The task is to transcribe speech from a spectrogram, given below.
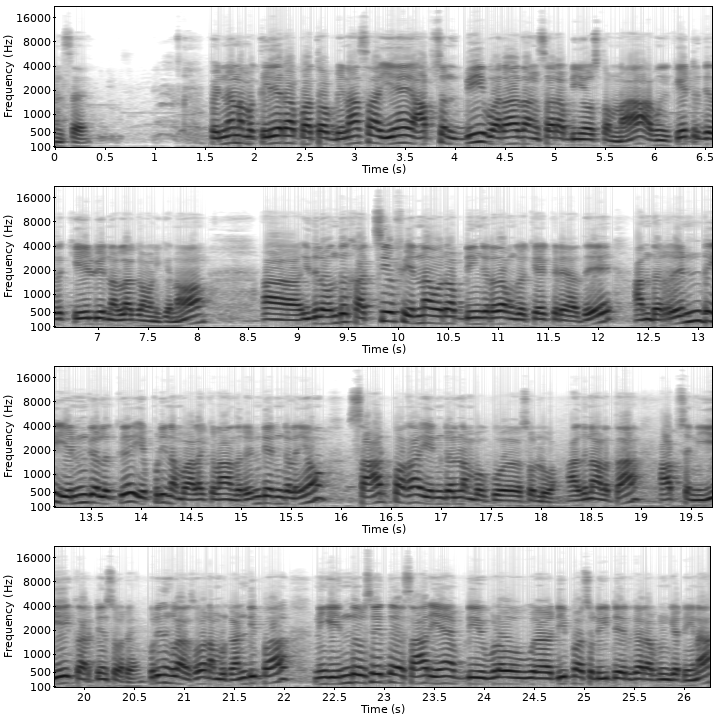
ஆன்சர் இப்போ இன்னும் நம்ம கிளியராக பார்த்தோம் அப்படின்னா சார் ஏன் ஆப்ஷன் பி வராதாங்க சார் அப்படின்னு யோசித்தோம்னா அவங்க கேட்டிருக்கிறத கேள்வியை நல்லா கவனிக்கணும். இதில் வந்து ஹச்எஃப் என்ன வரும் அப்படிங்கிறத அவங்க கேட்க அந்த ரெண்டு எண்களுக்கு எப்படி நம்ம அழைக்கலாம்? அந்த ரெண்டு எண்களையும் சார்பகா எண்கள் நம்ம சொல்லுவோம். அதனால தான் ஆப்ஷன் ஏ கரெக்டுன்னு சொல்கிறேன் புரியுதுங்களா? ஸோ நம்மளுக்கு கண்டிப்பாக நீங்கள் இந்த விஷயத்த சார் ஏன் இப்படி இவ்வளோ டீப்பாக சொல்லிக்கிட்டே இருக்கார் அப்படின்னு கேட்டிங்கன்னா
